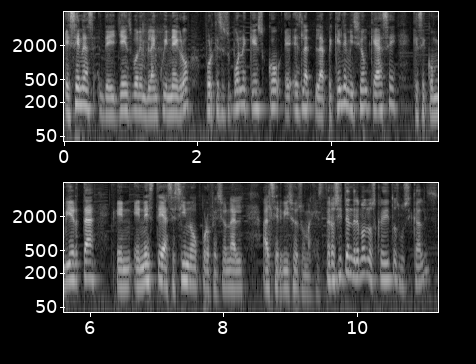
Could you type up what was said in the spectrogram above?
escenas de James Bond en blanco y negro, porque se supone que es, co- eh, es la, la pequeña misión que hace que se convierta en, en este asesino profesional al servicio de su majestad. Pero sí tendremos los créditos musicales.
